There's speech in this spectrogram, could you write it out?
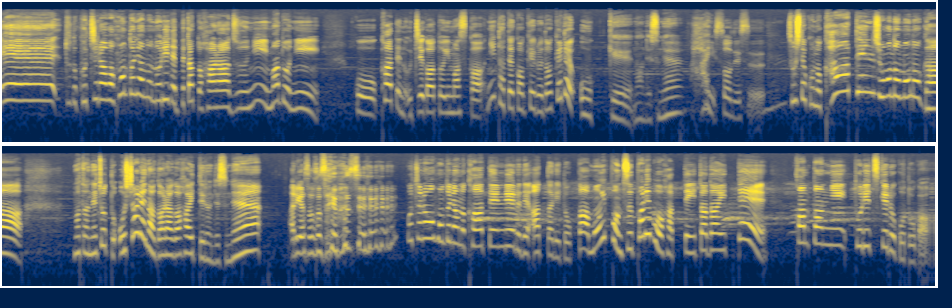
えー、ちょっとこちらは本当にあの糊でペタッと貼らずに窓にこうカーテンの内側といいますかに立てかけるだけで OK なんですね。はいそうです。そしてこのカーテン状のものがまたねちょっとおしゃれな柄が入ってるんですね。ありがとうございます。こちらは本当にあのカーテンレールであったりとかもう一本突っ張り棒を貼っていただいて簡単に取り付けることが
